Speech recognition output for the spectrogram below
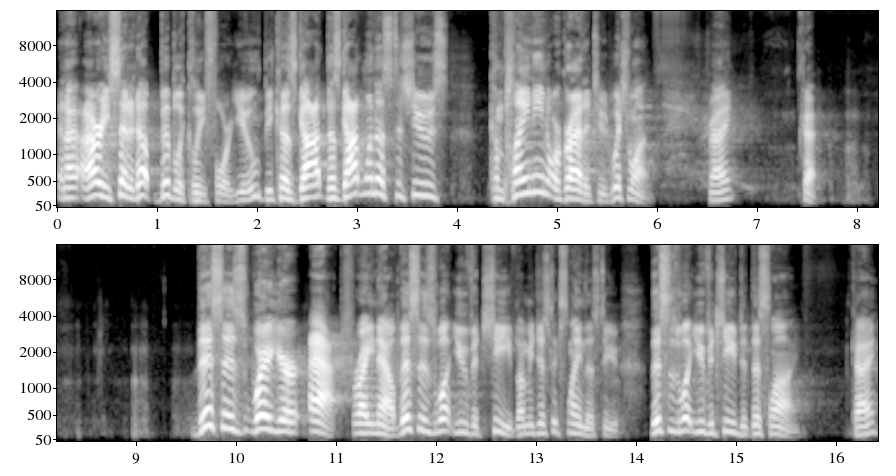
And I already set it up biblically for you because God does God want us to choose complaining or gratitude? Which one? Right? This is where you're at right now. This is what you've achieved. Let me just explain this to you. This is what you've achieved at this line. Okay?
